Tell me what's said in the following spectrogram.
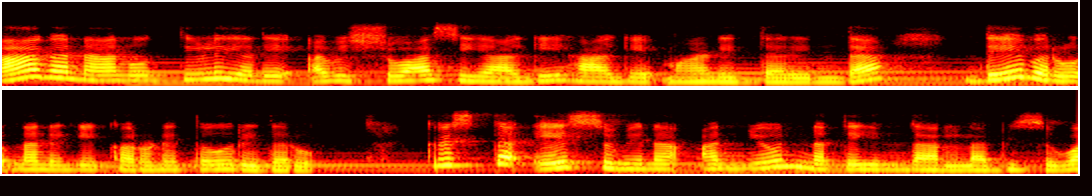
ಆಗ ನಾನು ತಿಳಿಯದೆ ಅವಿಶ್ವಾಸಿಯಾಗಿ ಹಾಗೆ ಮಾಡಿದ್ದರಿಂದ ದೇವರು ನನಗೆ ಕರುಣೆ ತೋರಿದರು. ಕ್ರಿಸ್ತ ಯೇಸುವಿನ ಅನ್ಯೋನ್ನತೆಯಿಂದ ಲಭಿಸುವ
